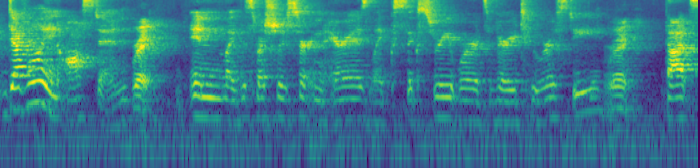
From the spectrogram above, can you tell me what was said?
mean, definitely in Austin. Right, in like especially certain areas like Sixth Street where it's very touristy. right, That's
